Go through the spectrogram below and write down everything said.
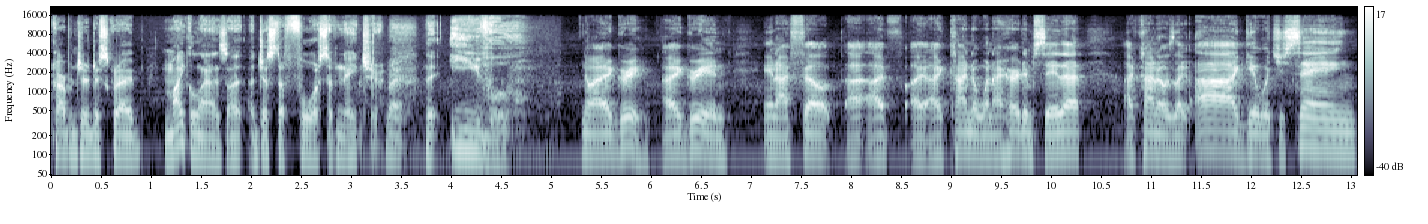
Carpenter described Michael as a- just a force of nature Right. the evil No, I agree. I agree, and and I felt I I I kind of when I heard him say that, I kind of was like, ah, I get what you're saying.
